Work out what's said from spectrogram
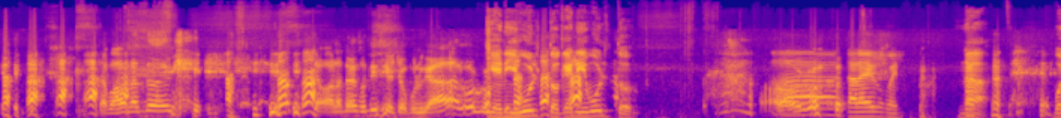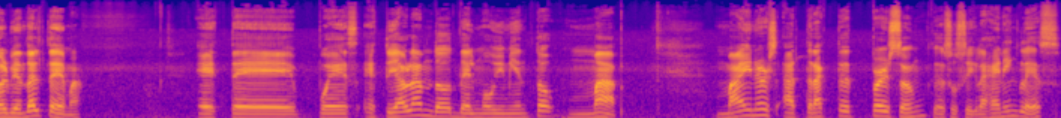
Estamos hablando de que. Estamos hablando de esos 18 pulgadas, loco. Que ni bulto, que ni bulto. Ah, dale de comer. Nada, volviendo al tema. Este, pues estoy hablando del movimiento MAP. Minors Attracted Person, de sus siglas en inglés,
